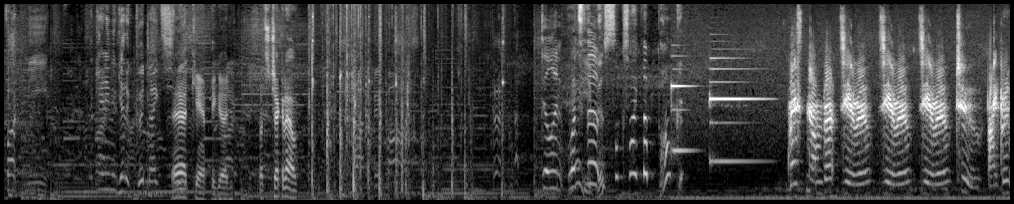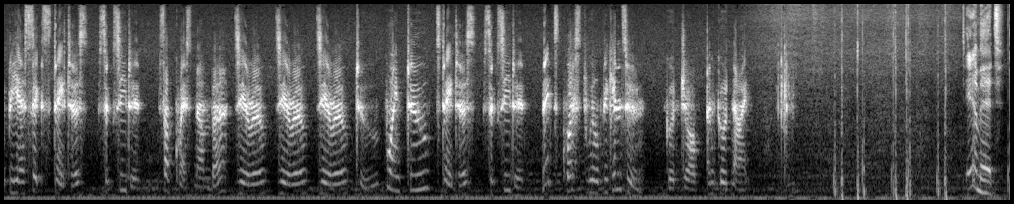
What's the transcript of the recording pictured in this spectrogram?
Fuck me. I can't even get a good night's sleep. That can't be good. Let's check it out. Dylan, what's Hey, the. This looks like the bunker. Quest number 0002 by Group ES6 status succeeded. Subquest number 0002.2 status succeeded. Next quest will begin soon. Good job and good night. Damn it!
